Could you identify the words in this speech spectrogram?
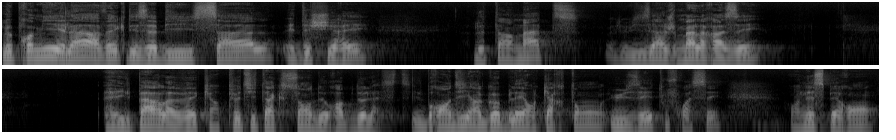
Le premier est là avec des habits sales et déchirés, le teint mat, le visage mal rasé. Il parle avec un petit accent d'Europe de l'Est. Il brandit un gobelet en carton usé, tout froissé, en espérant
